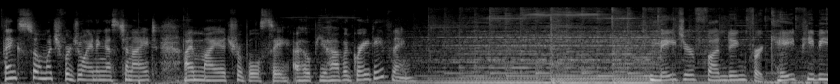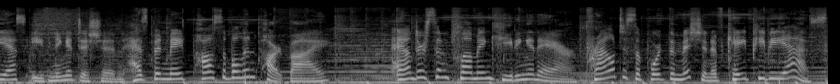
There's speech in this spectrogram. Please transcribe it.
Thanks so much for joining us tonight. I'm Maya Trabulsi. I hope you have a great evening. Major funding for KPBS Evening Edition has been made possible in part by Anderson Plumbing, Heating and Air, proud to support the mission of KPBS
